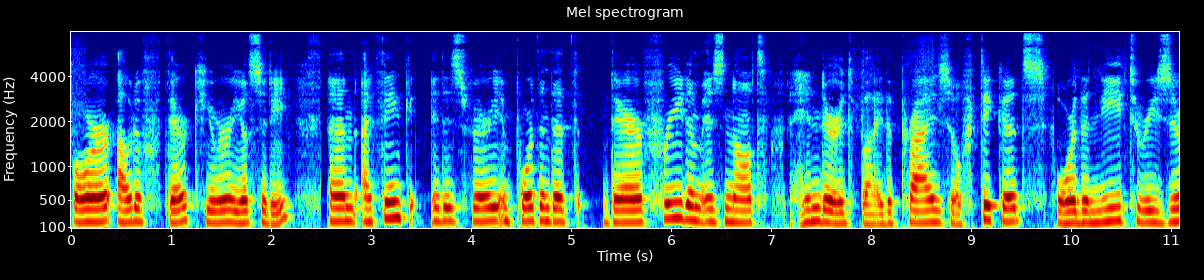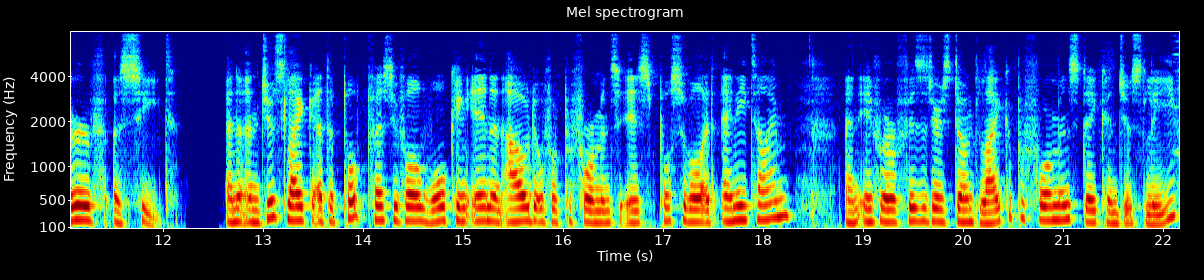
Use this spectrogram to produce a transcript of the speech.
or out of their curiosity. And I think it is very important that their freedom is not hindered by the price of tickets or the need to reserve a seat. And, and just like at a pop festival, walking in and out of a performance is possible at any time. And if our visitors don't like a performance, they can just leave.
